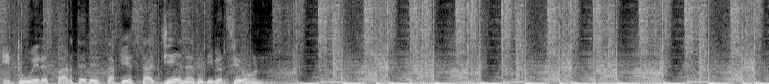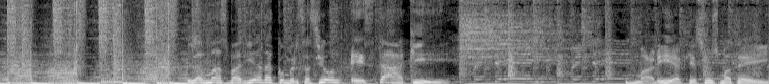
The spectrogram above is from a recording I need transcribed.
Y tú eres parte de esta fiesta llena de diversión. La más variada conversación está aquí. María Jesús Matei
